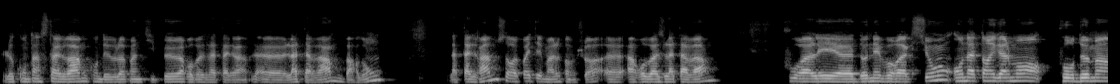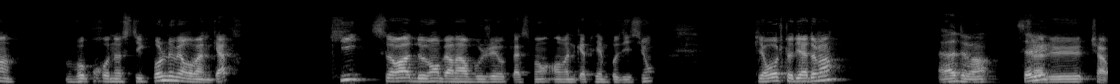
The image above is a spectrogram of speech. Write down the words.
Le compte Instagram qu'on développe un petit peu, la, tagra- euh, la taverne, pardon. La tagram, ça aurait pas été mal comme choix, euh, la taverne, pour aller euh, donner vos réactions. On attend également pour demain vos pronostics pour le numéro 24. Qui sera devant Bernard Bouger au classement en 24e position? Pierrot, je te dis à demain. À demain. Salut. Salut ciao.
